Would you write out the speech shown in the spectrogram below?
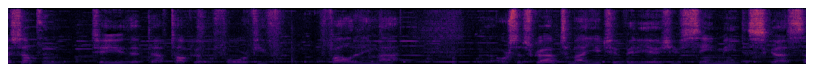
show something to you that I've talked about before. If you've followed any of my uh, or subscribed to my YouTube videos, you've seen me discuss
